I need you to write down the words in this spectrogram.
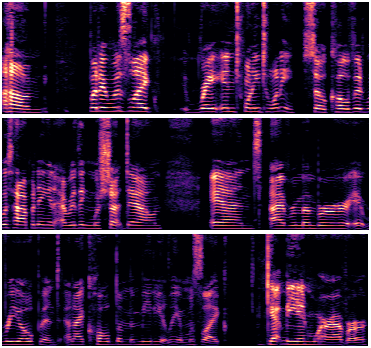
um, but it was like right in 2020. So COVID was happening and everything was shut down. And I remember it reopened and I called them immediately and was like, get me in wherever.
